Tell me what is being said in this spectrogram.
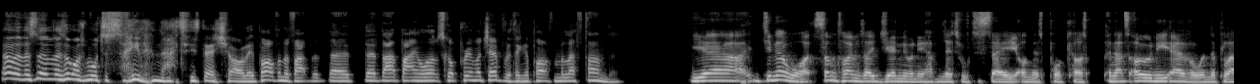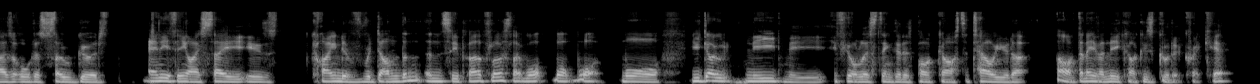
Oh, there's, there's not much more to say than that, is there, Charlie? Apart from the fact that that batting lineup's got pretty much everything apart from a left-hander. Yeah, do you know what? Sometimes I genuinely have little to say on this podcast, and that's only ever when the players are all just so good. Anything I say is kind of redundant and superfluous. Like, what, what, what more? You don't need me if you're listening to this podcast to tell you that oh, Dane van is good at cricket.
